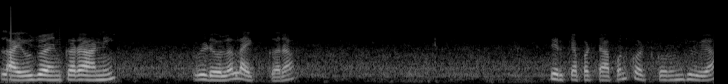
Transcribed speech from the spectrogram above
लाईव्ह जॉईन करा आणि व्हिडिओला लाईक करा. तिरक्या पट्ट्या आपण कट करून घेऊया.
